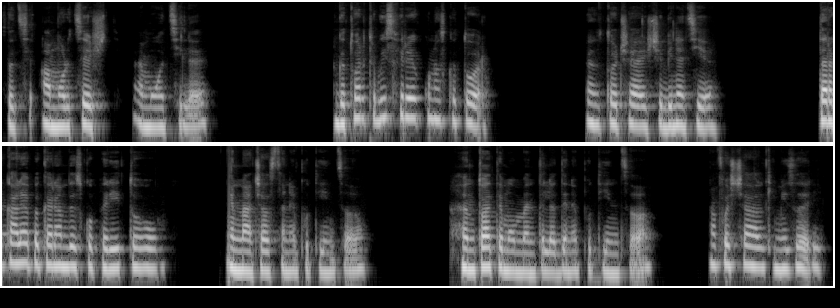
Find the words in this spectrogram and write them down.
să-ți amorțești emoțiile. Că tu ar trebui să fii recunoscător pentru tot ce ai și ce bine ție. Dar calea pe care am descoperit-o în această neputință, în toate momentele de neputință, a fost cea a alchimizării.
